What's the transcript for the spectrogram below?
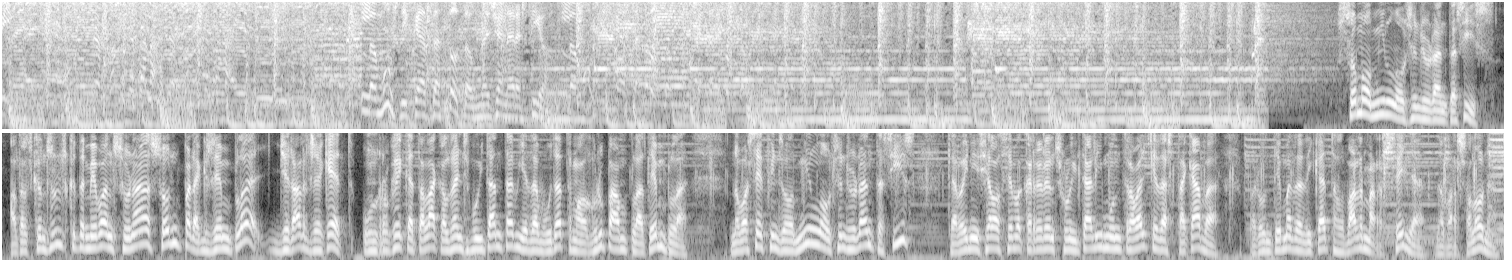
La música de tota una generació. La música de tota una generació. Som al 1996. Altres cançons que també van sonar són, per exemple, Gerard Jaquet, un rocker català que als anys 80 havia debutat amb el grup Ample Temple. No va ser fins al 1996 que va iniciar la seva carrera en solitari amb un treball que destacava per un tema dedicat al bar Marsella, de Barcelona.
